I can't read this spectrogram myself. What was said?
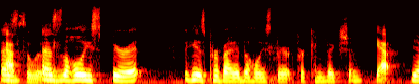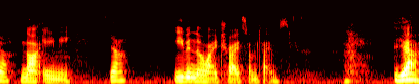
As, absolutely. As the Holy Spirit, He has provided the Holy Spirit for conviction. yeah, Yeah. not Amy. Yeah. Even though I try sometimes. Yeah.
